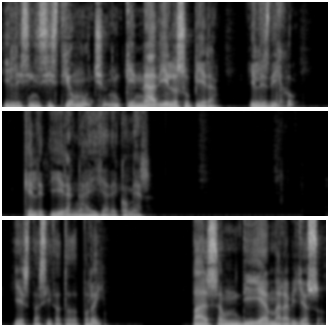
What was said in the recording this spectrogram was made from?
y les insistió mucho en que nadie lo supiera, y les dijo que le dieran a ella de comer. Y esto ha sido todo por hoy. Pasa un día maravilloso.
